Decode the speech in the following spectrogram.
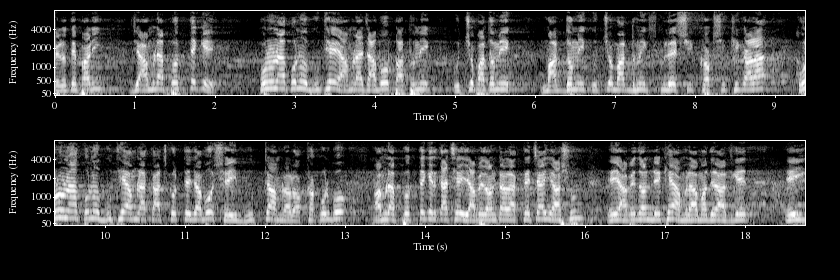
বেরোতে পারি, যে আমরা প্রত্যেকে কোনো না কোনো বুথে আমরা যাব, প্রাথমিক, উচ্চ প্রাথমিক মাধ্যমিক, উচ্চ মাধ্যমিক স্কুলের শিক্ষক, শিক্ষিকারা, কোনো না কোনো বুথে আমরা কাজ করতে যাব, সেই বুথটা আমরা রক্ষা করব। আমরা প্রত্যেকের কাছে এই আবেদনটা রাখতে চাই। আসুন, এই আবেদন রেখে আমরা আমাদের আজকের এই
